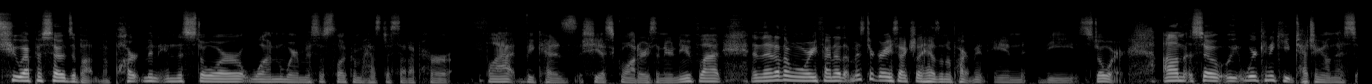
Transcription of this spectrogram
two episodes about an apartment in the store one where mrs slocombe has to set up her flat because she has squatters in her new flat, and then another one where we find out that Mr. Grace actually has an apartment in the store. Um, so we, are going to keep touching on this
